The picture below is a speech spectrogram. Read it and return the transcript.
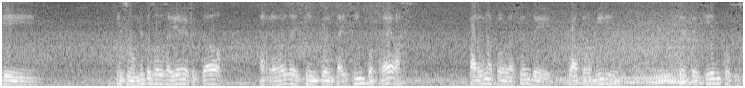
en su momento solo se habían efectuado alrededor de 55 pruebas para una población de 4.700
